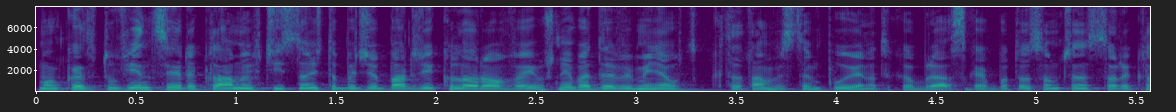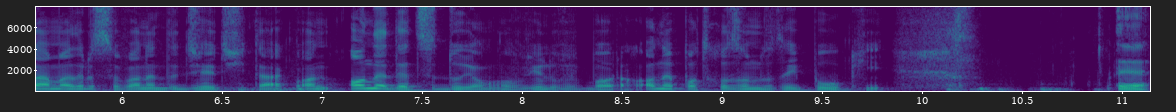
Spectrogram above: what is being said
mogę tu więcej reklamy wcisnąć, to będzie bardziej kolorowe, już nie będę wymieniał, kto tam występuje na tych obrazkach, bo to są często reklamy adresowane do dzieci, tak? one decydują o wielu wyborach, one podchodzą do tej półki. E,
